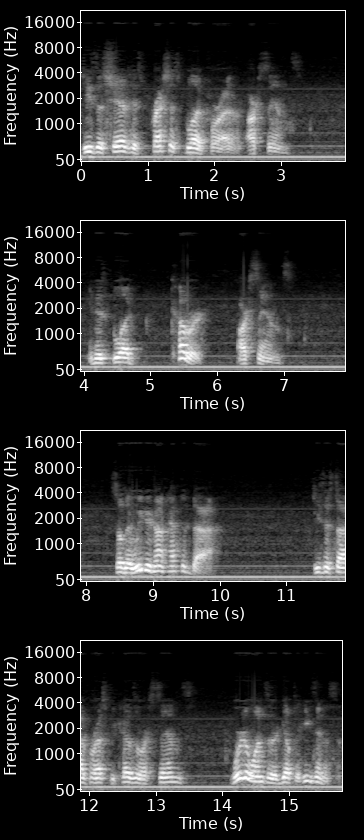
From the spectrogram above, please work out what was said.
Jesus shed his precious blood for our, our sins, and his blood covered our sins so that we do not have to die. Jesus died for us because of our sins. We're the ones that are guilty. He's innocent.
